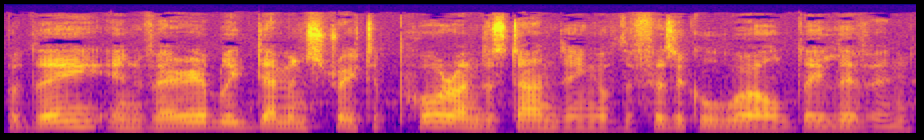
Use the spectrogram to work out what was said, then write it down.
but they invariably demonstrate a poor understanding of the physical world they live in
